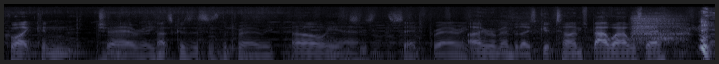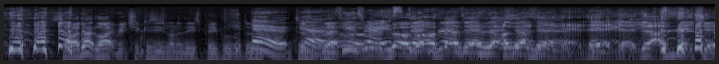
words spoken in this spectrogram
Quite contrary. That's because this is the prairie. Oh yeah. This is said prairie. I remember those good times. Bow Wow was there. so I don't like Richard because he's one of these people that doesn't, Oh, doesn't yeah, let, he's very- Richard.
